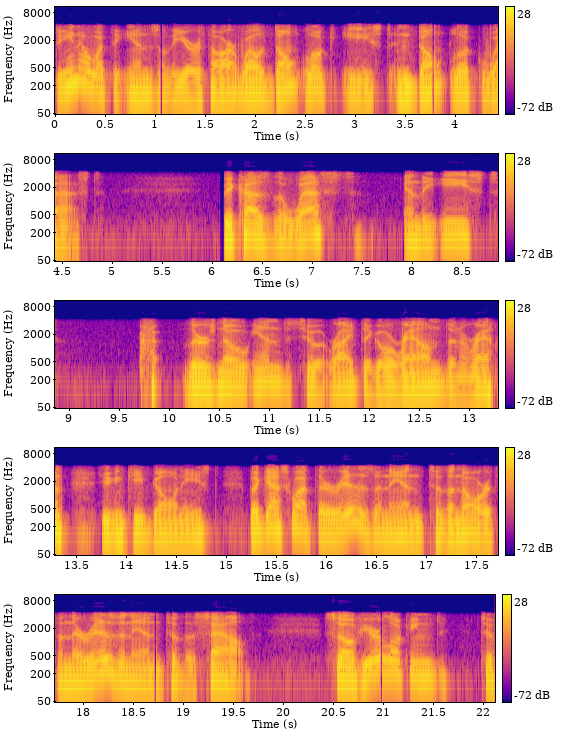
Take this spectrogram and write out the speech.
Do you know what the ends of the earth are? Well, don't look east and don't look west. Because the west and the east, there's no end to it, right? They go around and around. You can keep going east. But guess what? There is an end to the north and there is an end to the south. So if you're looking to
